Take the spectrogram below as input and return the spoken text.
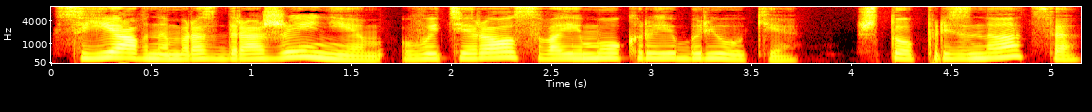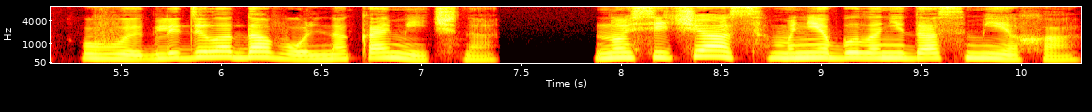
с явным раздражением вытирал свои мокрые брюки, что, признаться, выглядело довольно комично. Но сейчас мне было не до смеха,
